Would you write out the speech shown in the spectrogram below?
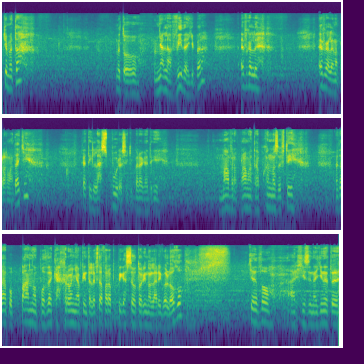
και μετά με, το, με μια λαβίδα εκεί πέρα έβγαλε έβγαλε ένα πραγματάκι. Κάτι λασπούρες εκεί πέρα, κάτι μαύρα πράγματα που είχαν μαζευτεί μετά από πάνω από 10 χρόνια από την τελευταία φορά που πήγα σε οτορίνο λόγο. Και εδώ αρχίζει να γίνεται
